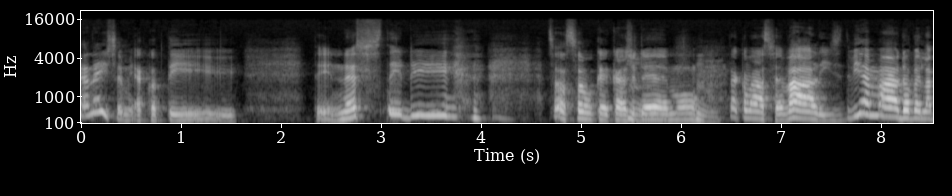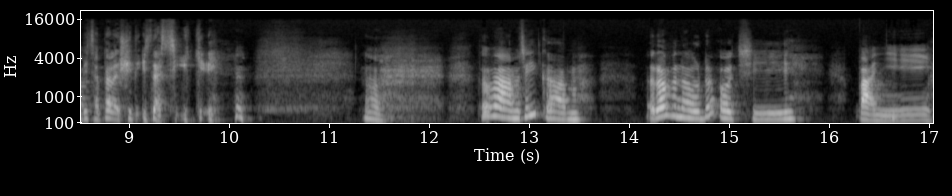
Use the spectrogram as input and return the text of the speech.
Já nejsem jako ty, ty nestydy, co jsou ke každému. Hmm. Hmm. Taková se válí s dvěma, dovedla by se pelešit i z desíti. No, to vám říkám rovnou do očí, paní.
